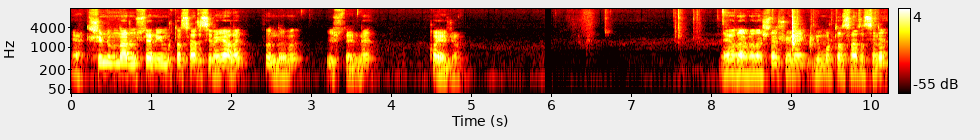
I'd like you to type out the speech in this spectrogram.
Evet. Şimdi bunların üstlerine yumurta sarısıyla yağlayıp fındığımı üstlerine koyacağım. Evet arkadaşlar şöyle yumurta sarısını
